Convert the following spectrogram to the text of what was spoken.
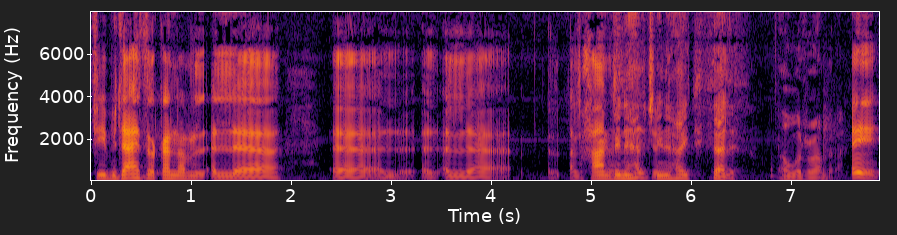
في بداية القرن الخامس في نهاية الثالث أو الرابع. إيه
